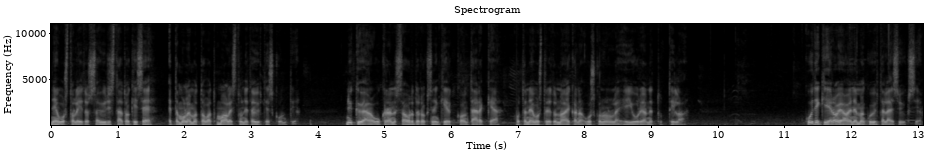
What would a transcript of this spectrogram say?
Neuvostoliitossa yhdistää toki se, että molemmat ovat maallistuneita yhteiskuntia. Nykyään Ukrainassa ortodoksinen kirkko on tärkeä, mutta Neuvostoliiton aikana uskonnolle ei juuri annettu tilaa. Kuitenkin eroja on enemmän kuin yhtäläisyyksiä.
